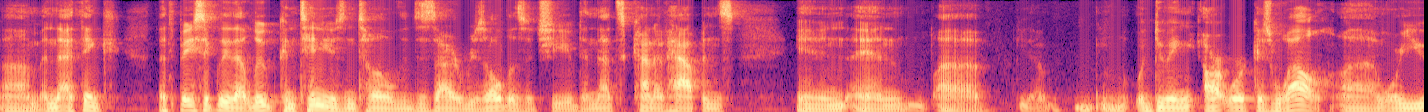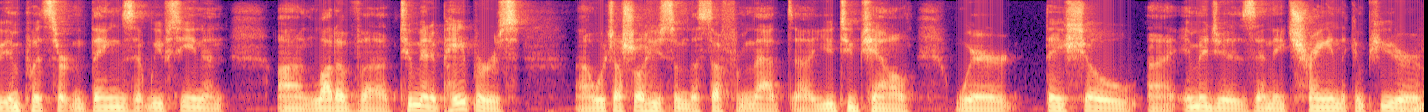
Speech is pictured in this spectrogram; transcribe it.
Um, and i think that's basically that loop continues until the desired result is achieved and that's kind of happens in in uh, you know, doing artwork as well, uh, where you input certain things that we've seen in, on a lot of uh, two minute papers, uh, which I'll show you some of the stuff from that uh, YouTube channel where they show uh, images and they train the computer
